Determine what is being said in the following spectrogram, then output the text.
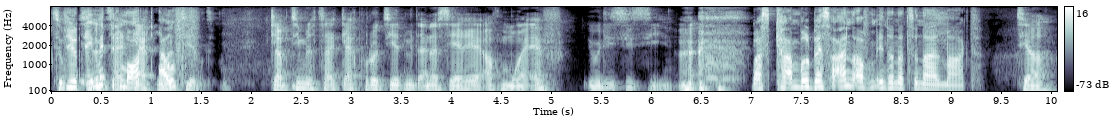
Zu, Die ziemlich Mord zeitgleich auf. produziert. Ich glaube, ziemlich zeitgleich produziert mit einer Serie auf dem ORF über die Sisi. Was kam wohl besser an auf dem internationalen Markt? Tja.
